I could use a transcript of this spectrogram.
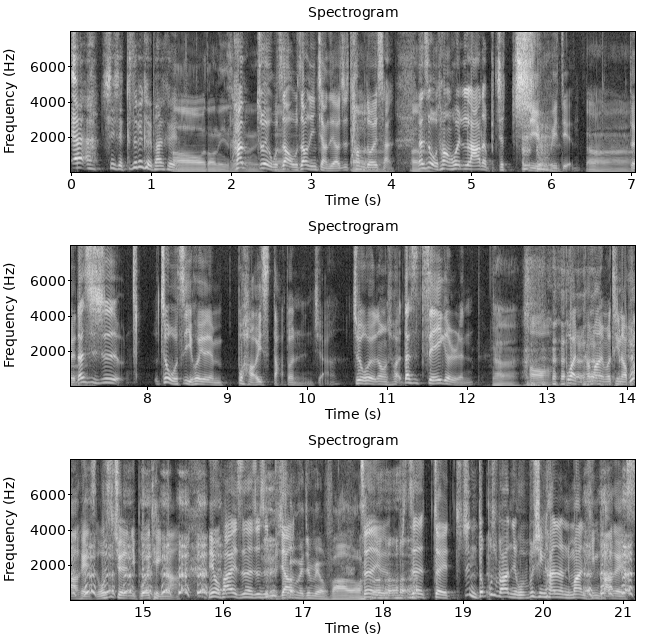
哎哎，谢谢，这边可以拍，可以。哦，懂你意思。他对我知道，我知道你讲的，就是他们都会闪，但是我通常会拉的比较久一点，嗯，对，但是是。就我自己会有点不好意思打断人家，就会有那种说，但是这一个人，嗯，哦，不管你他妈有没有听到 podcast，我是觉得你不会听啊，因为我 podcast 真的就是比较根本就没有发哦，真的，这对，就你都不发你，我不心寒了，你骂你听 podcast，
